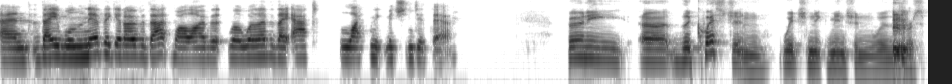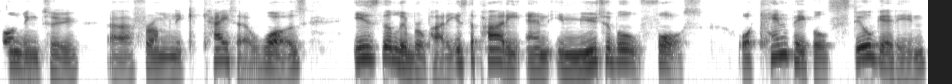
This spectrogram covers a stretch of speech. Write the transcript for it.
And they will never get over that while either, well, whenever they act like Nick Minchin did there. Bernie, uh, the question which Nick Minchin was responding to uh, from Nick Cater was Is the Liberal Party, is the party an immutable force, or can people still get in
